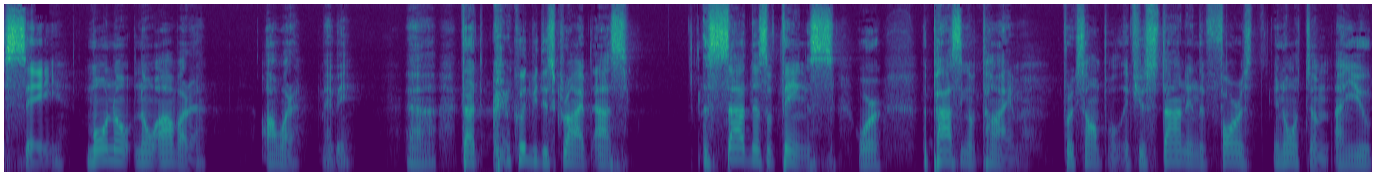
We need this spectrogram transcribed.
say, mono no aware, aware maybe, uh, that could be described as the sadness of things or the passing of time. For example, if you stand in the forest in autumn and you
